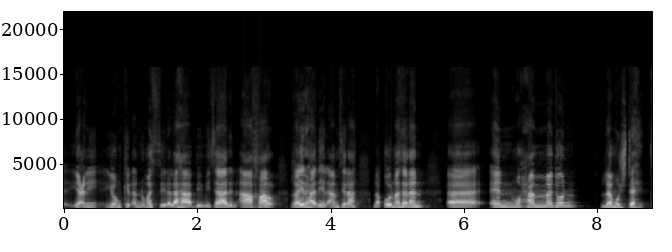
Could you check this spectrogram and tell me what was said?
يعني يمكن أن نمثل لها بمثال آخر غير هذه الأمثلة. نقول مثلا آه إن محمد لمجتهد.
